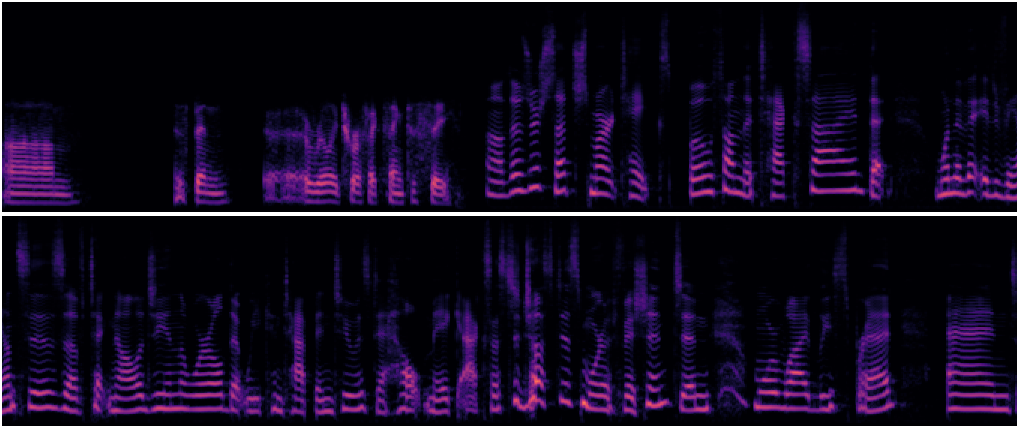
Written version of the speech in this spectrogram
um, has been a really terrific thing to see. Oh, those are such smart takes, both on the tech side, that one of the advances of technology in the world that we can tap into is to help make access to justice more efficient and more widely spread. And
